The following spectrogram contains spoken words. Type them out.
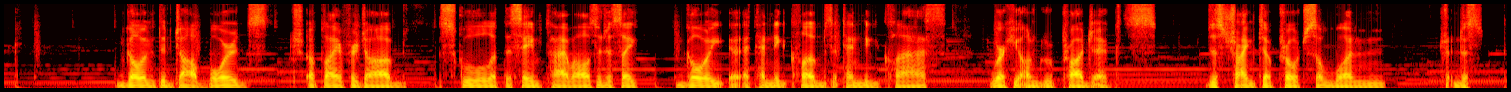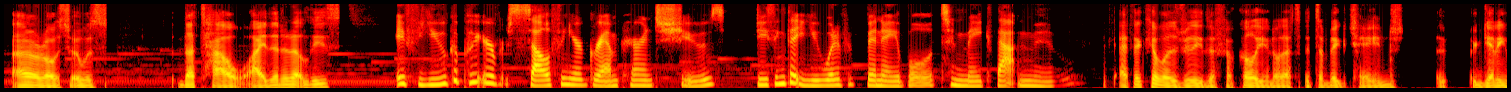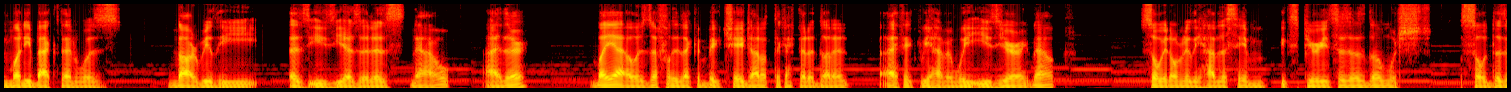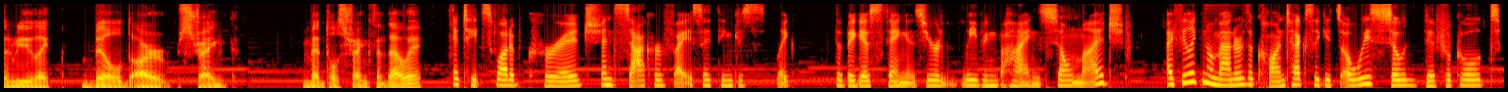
going to job boards, applying for jobs, school at the same time. Also, just like going, attending clubs, attending class, working on group projects, just trying to approach someone. Just I don't know. So it was that's how I did it at least. If you could put yourself in your grandparents' shoes, do you think that you would have been able to make that move? I think it was really difficult. You know, that's it's a big change. Uh, Getting money back then was not really as easy as it is now either. But yeah, it was definitely like a big change. I don't think I could have done it. I think we have it way easier right now, so we don't really have the same experiences as them, which so it doesn't really like build our strength, mental strength in that way. It takes a lot of courage and sacrifice, I think, is like the biggest thing is you're leaving behind so much. I feel like no matter the context, like it's always so difficult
